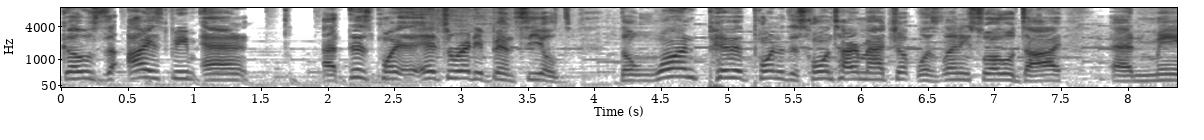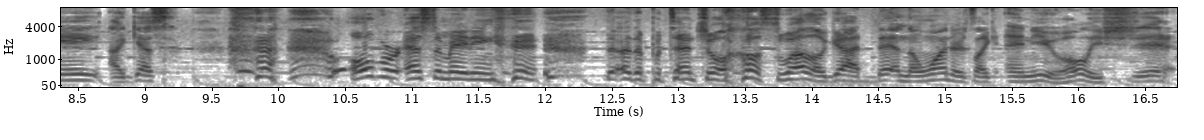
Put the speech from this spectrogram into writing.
goes the ice beam, and at this point, it's already been sealed. The one pivot point of this whole entire matchup was letting Swellow die, and me, I guess, overestimating the, the potential of Swellow. God damn, no wonder it's like NU. Holy shit.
